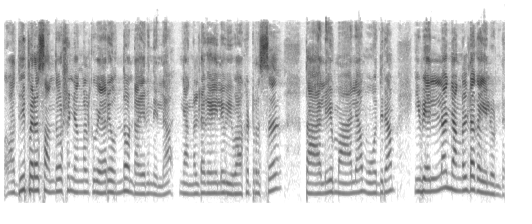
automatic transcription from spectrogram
അതിപര സന്തോഷം ഞങ്ങൾക്ക് വേറെ ഒന്നും ഉണ്ടായിരുന്നില്ല. ഞങ്ങളുടെ കയ്യിൽ വിവാഹ ഡ്രസ്സ് താലി മാല മോതിരം ഇവയെല്ലാം ഞങ്ങളുടെ കയ്യിലുണ്ട്.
